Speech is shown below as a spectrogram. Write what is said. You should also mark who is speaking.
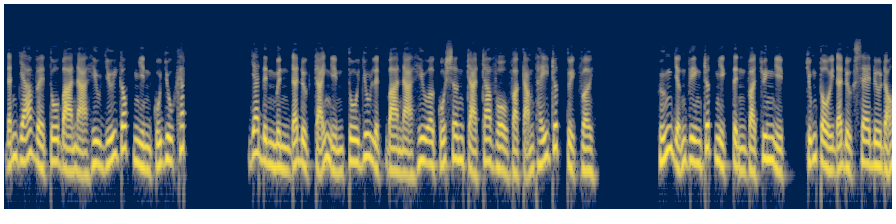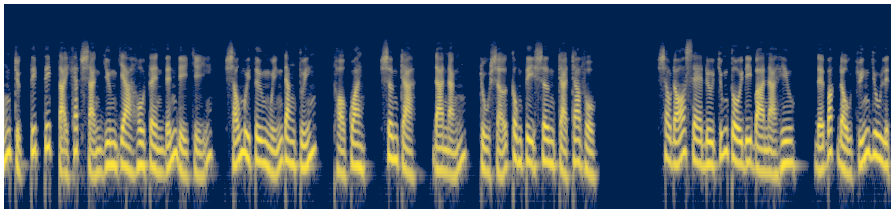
Speaker 1: đánh giá về tour Bà Nà Hills dưới góc nhìn của du khách. Gia đình mình đã được trải nghiệm tour du lịch Bà Nà Hills của Sơn Trà Travel và cảm thấy rất tuyệt vời. Hướng dẫn viên rất nhiệt tình và chuyên nghiệp, chúng tôi đã được xe đưa đón trực tiếp tiếp tại khách sạn Dương Gia Hotel đến địa chỉ 64 Nguyễn Đăng Tuyến, Thọ Quang, Sơn Trà, Đà Nẵng, trụ sở công ty Sơn Trà Travel. Sau đó xe đưa chúng tôi đi Bà Nà Hills, để bắt đầu chuyến du lịch.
